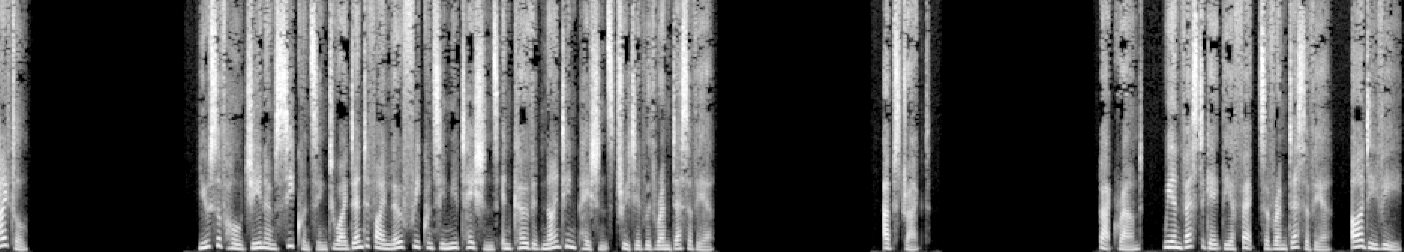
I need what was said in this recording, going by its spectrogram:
Title Use of whole genome sequencing to identify low frequency mutations in COVID 19 patients treated with remdesivir. Abstract Background We investigate the effects of remdesivir, RDV,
